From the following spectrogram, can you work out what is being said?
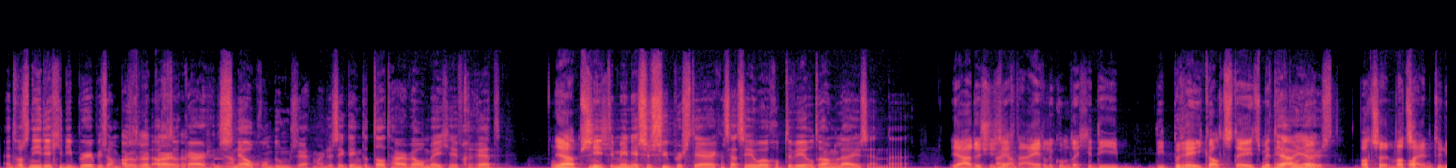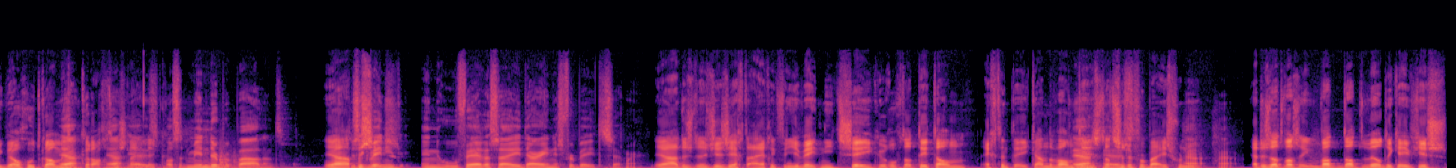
het was niet dat je die burpees unbroken Achter achter elkaar, ja. snel kon doen, zeg maar. Dus ik denk dat dat haar wel een beetje heeft gered. Ja, precies. Niettemin is ze super sterk en staat ze heel hoog op de wereldranglijst. En, eh, Ja, dus je Nou ja. zegt eigenlijk omdat je die, die break had steeds met die ja, pull-up, juist. Wat, ze, wat zij natuurlijk wel goed kan met ja, de kracht ja, waarschijnlijk. juist. Was het minder bepalend. Ja, dus ik weet niet in hoeverre zij daarin is verbeterd, zeg maar. Ja, dus, dus je zegt eigenlijk van je weet niet zeker of dat dit dan echt een teken aan de wand Ja, is dat ze er voorbij is voor nu. Ja, ja. Dus dat, was, ik- wat, dat wilde ik eventjes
